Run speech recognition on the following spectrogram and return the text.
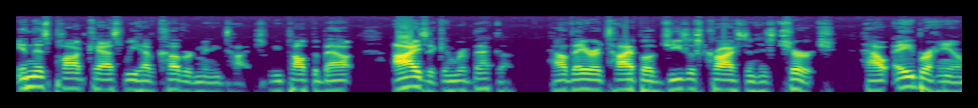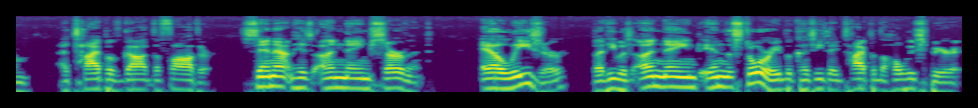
In this podcast, we have covered many types. We've talked about Isaac and Rebekah, how they are a type of Jesus Christ and his church, how Abraham, a type of God the Father, sent out his unnamed servant, Eliezer, but he was unnamed in the story because he's a type of the Holy Spirit,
